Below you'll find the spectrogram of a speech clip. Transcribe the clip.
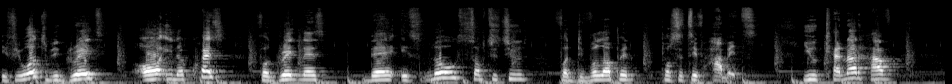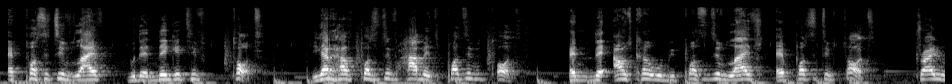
If you want to be great or in a quest for greatness, there is no substitute for developing positive habits. You cannot have a positive life with a negative thought. You gotta have positive habits, positive thoughts, and the outcome will be positive life and positive thoughts. Try to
